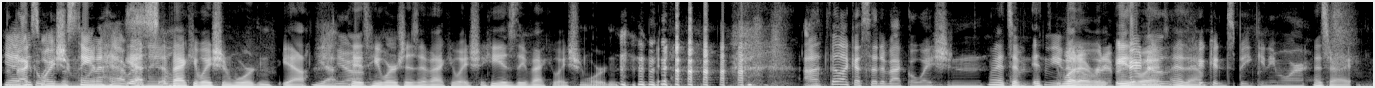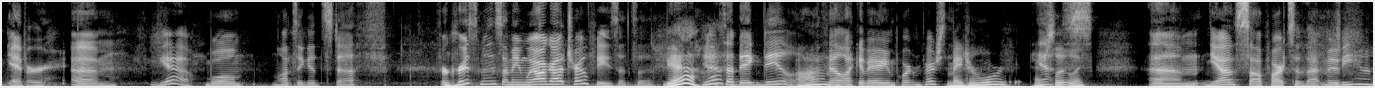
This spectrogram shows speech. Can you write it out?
Yeah, he's wearing the Santa warden. hat right yes, now. evacuation warden. Yeah. yeah. Yeah. His, he wears his evacuation. He is the evacuation warden. I feel like I said evacuation. It's a- when- it's- you know, whatever. Either Who way, knows I who can speak anymore? That's right. ever. Um, yeah. Well, lots of good stuff Mm-hmm. For Christmas. I mean, we all got trophies. That's a Yeah. Yeah. that's a big deal. I Um, feel like a very important person. Major award. Absolutely. Yes. Um, yeah, saw parts of that movie uh,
